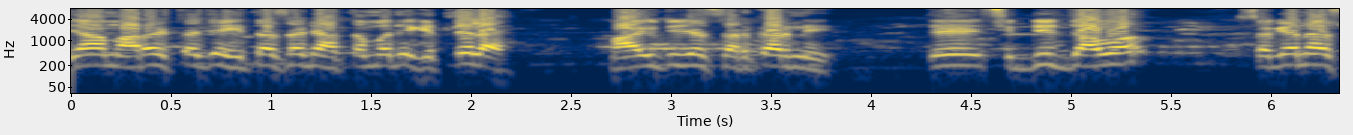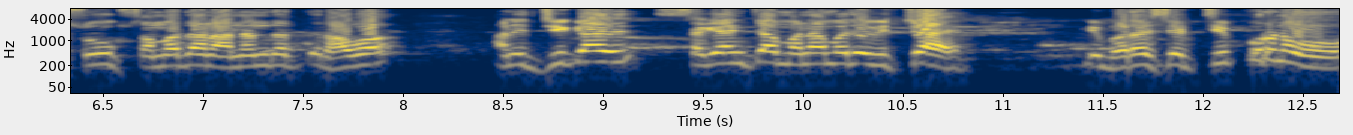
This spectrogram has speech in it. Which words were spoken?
या महाराष्ट्राच्या हितासाठी हातामध्ये घेतलेलं आहे महायुतीच्या सरकारने ते सिद्धीत जावं सगळ्यांना सुख समाधान आनंदात राहावं आणि जी काय सगळ्यांच्या मनामध्ये इच्छा आहे की भरत शेठची पूर्ण हो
